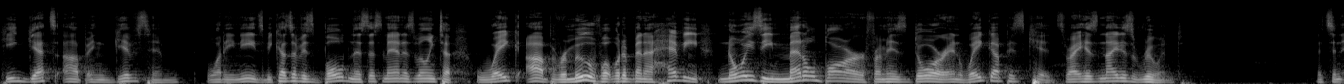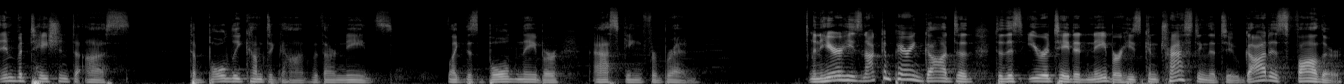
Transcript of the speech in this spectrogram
he gets up and gives him what he needs. Because of his boldness, this man is willing to wake up, remove what would have been a heavy, noisy metal bar from his door, and wake up his kids, right? His night is ruined. It's an invitation to us to boldly come to God with our needs, like this bold neighbor asking for bread. And here he's not comparing God to, to this irritated neighbor. He's contrasting the two. God is Father,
